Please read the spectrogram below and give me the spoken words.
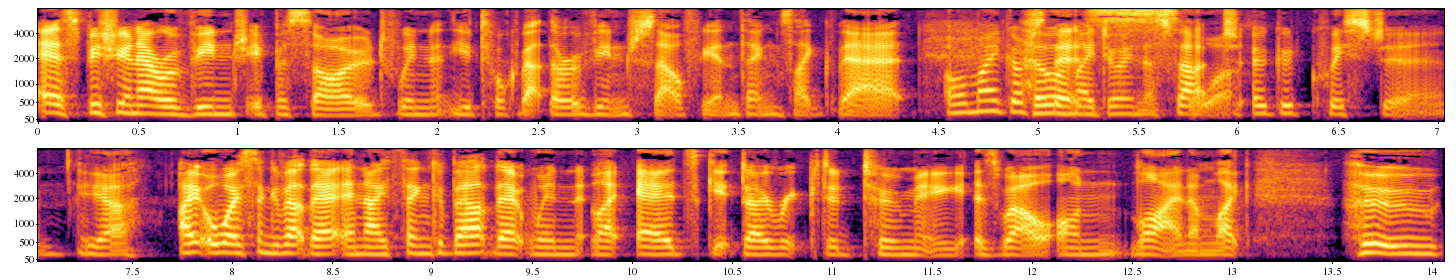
especially in our revenge episode when you talk about the revenge selfie and things like that. oh my gosh, who am I doing this such for? a good question. Yeah. I always think about that and I think about that when like ads get directed to me as well online. I'm like, who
